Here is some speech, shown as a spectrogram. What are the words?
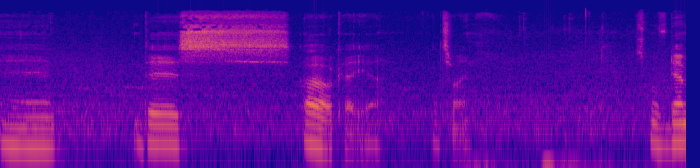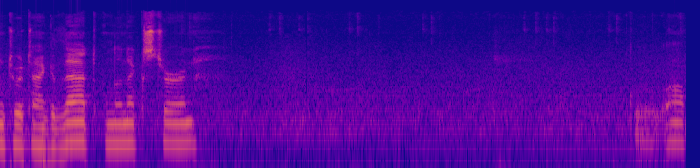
And this... Oh, okay, yeah. That's fine. Let's move them to attack that on the next turn. Go up.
